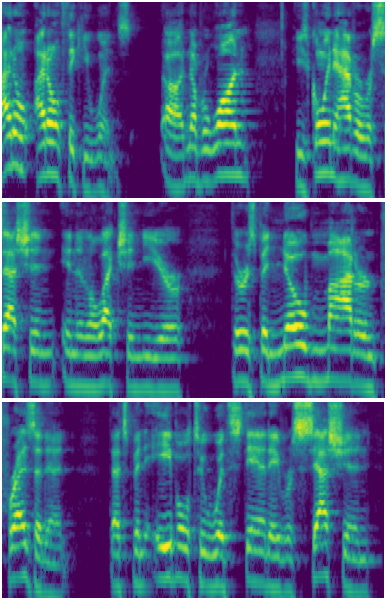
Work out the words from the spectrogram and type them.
I don't, I don't think he wins. Uh, number one, He's going to have a recession in an election year. There has been no modern president that's been able to withstand a recession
